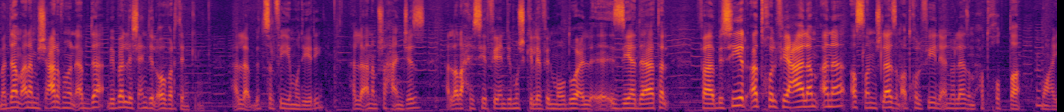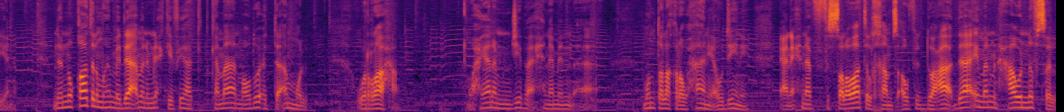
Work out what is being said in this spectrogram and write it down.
ما دام أنا مش عارف وين أبدأ ببلش عندي ال overthinking هلا بيتصل فيي مديري. هلا أنا مش راح أنجز. هلا راح يصير في عندي مشكلة في الموضوع الزيادات. فبصير أدخل في عالم أنا أصلا مش لازم أدخل فيه لأنه لازم أحط خطة معينة. من النقاط المهمة دائما بنحكي فيها كمان موضوع التأمل والراحة. واحيانا بنجيبها إحنا من آه، منطلق روحاني أو ديني. يعني إحنا في الصلوات الخمس أو في الدعاء دائما بنحاول نفصل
